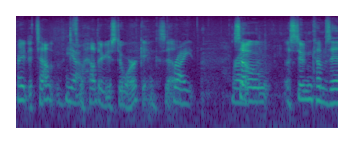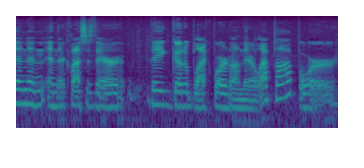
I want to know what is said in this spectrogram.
Right. It's how it's Yeah. how they're used to working. So Right. Right. So a student comes in and, and their class is there. They go to Blackboard on their laptop or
